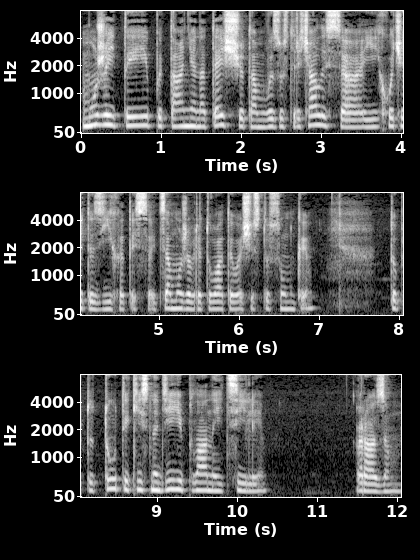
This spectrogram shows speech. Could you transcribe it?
Може йти питання на те, що там ви зустрічалися і хочете з'їхатися, і це може врятувати ваші стосунки. Тобто тут якісь надії, плани і цілі разом.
